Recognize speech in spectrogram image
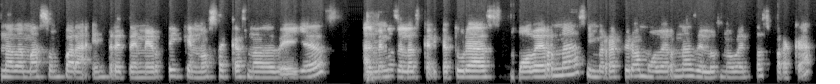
nada más son para entretenerte y que no sacas nada de ellas, al menos de las caricaturas modernas, y me refiero a modernas de los noventas para acá,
